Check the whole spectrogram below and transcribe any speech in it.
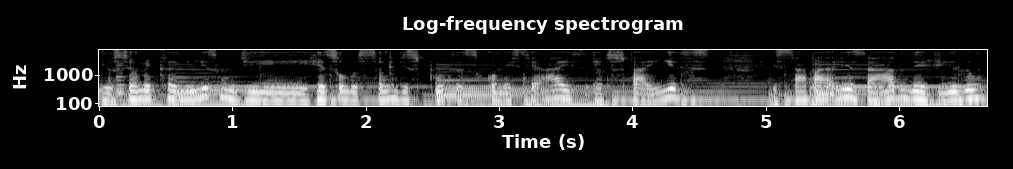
e o seu mecanismo de resolução de disputas comerciais entre os países está paralisado devido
